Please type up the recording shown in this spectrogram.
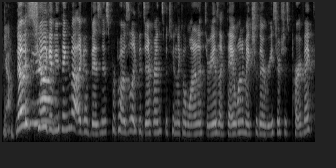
yeah. No, it's true. Yeah. Like if you think about like a business proposal, like the difference between like a one and a three is like they want to make sure their research is perfect,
